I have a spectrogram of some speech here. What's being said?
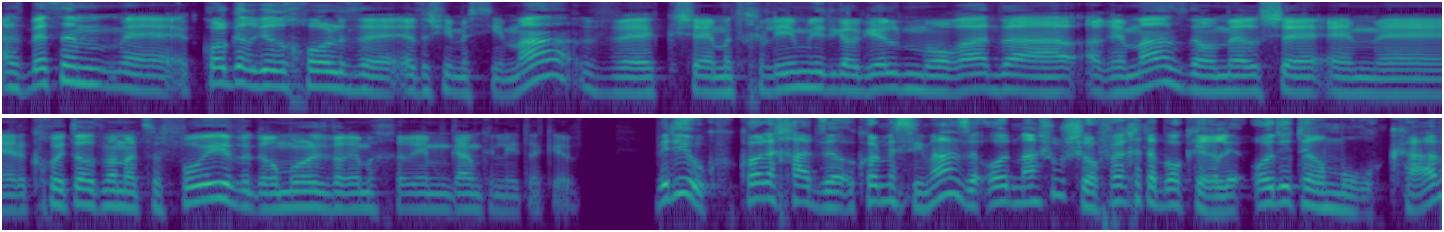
אז בעצם אה, כל גרגר חול זה איזושהי משימה וכשהם מתחילים להתגלגל במורד הערימה זה אומר שהם אה, לקחו יותר זמן מהצפוי וגרמו לדברים אחרים גם כן להתעכב. בדיוק כל אחד זה כל משימה זה עוד משהו שהופך את הבוקר לעוד יותר מורכב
